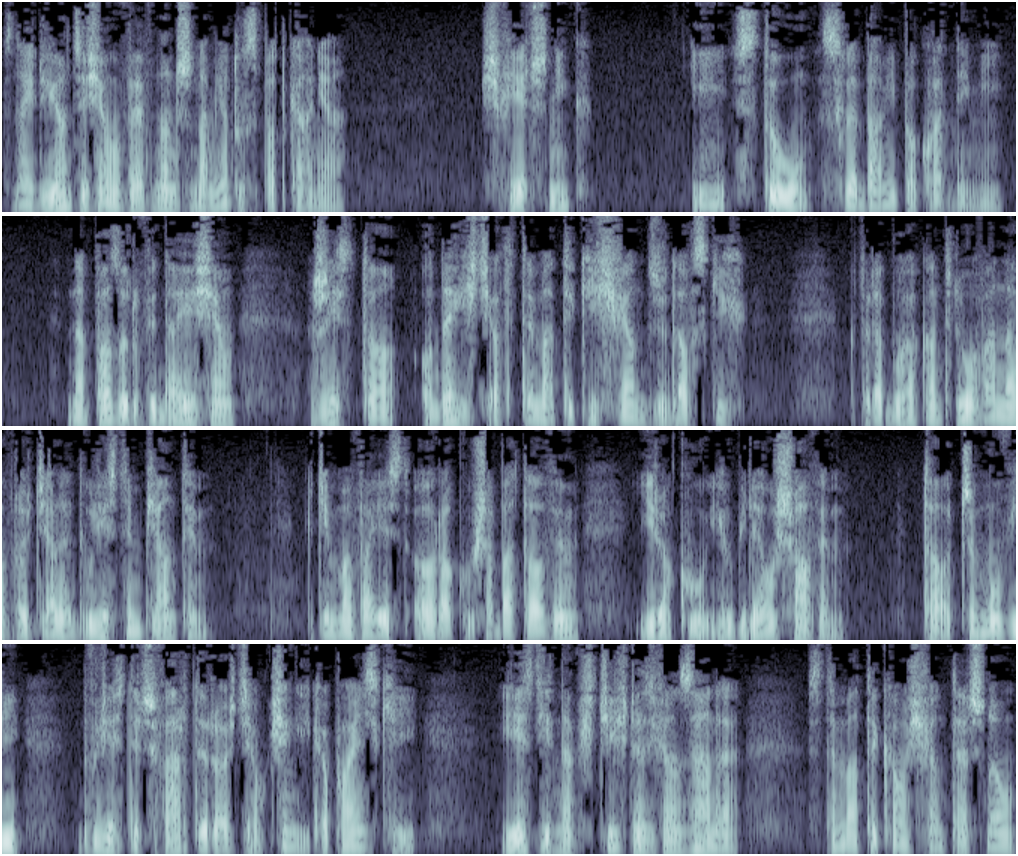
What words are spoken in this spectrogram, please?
znajdujące się wewnątrz namiotu spotkania. Świecznik i stół z chlebami pokładnymi. Na pozór wydaje się, że jest to odejście od tematyki świąt żydowskich, która była kontynuowana w rozdziale 25, gdzie mowa jest o roku szabatowym i roku jubileuszowym. To, o czym mówi 24 rozdział Księgi Kapłańskiej, jest jednak ściśle związane z tematyką świąteczną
